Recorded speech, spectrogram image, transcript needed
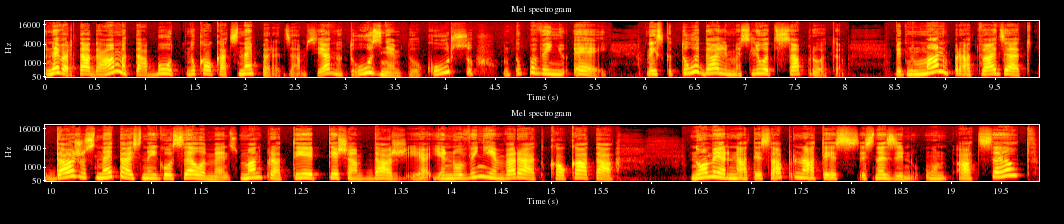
Tu nevari tādā amatā būt nu, kaut kāds neparedzams. Ja? Nu, tu uzņem to kursu un tu pa viņu ej. Liekas, ka to daļu mēs ļoti saprotam. Bet, nu, manuprāt, vajadzētu dažus netaisnīgos elementus. Manuprāt, tie ir tiešām daži. Ja, ja no viņiem varētu kaut kā tā nomierināties, aprunāties, es nezinu, un atcelt.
